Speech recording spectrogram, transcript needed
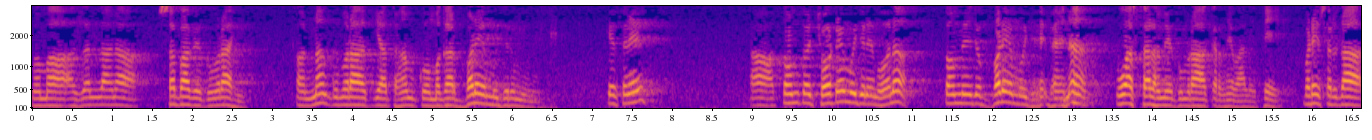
مما ازلانہ سبب گمراہی۔ اور نہ گمراہ کیا تو ہم کو مگر بڑے مجرموں نے۔ کس نے؟ ہاں تم تو چھوٹے مجرم ہو نا۔ تم میں جو بڑے مجرم ہیں نا، وہ اصل ہمیں گمراہ کرنے والے تھے۔ بڑے سردار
